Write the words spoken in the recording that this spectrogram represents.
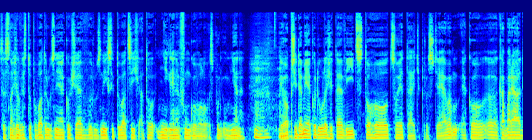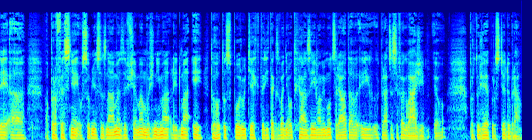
se snažil vystupovat různě jako šéf v různých situacích a to nikdy nefungovalo, aspoň u mě ne. Mm-hmm. Jo, přijde mi jako důležité víc toho, co je teď. Prostě já mám jako eh, kamarády a, a profesně i osobně se známe se všema možnýma lidma i tohoto sporu těch, kteří takzvaně odcházejí, mám moc rád a i práce se fakt vážím, jo, protože je prostě dobrá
